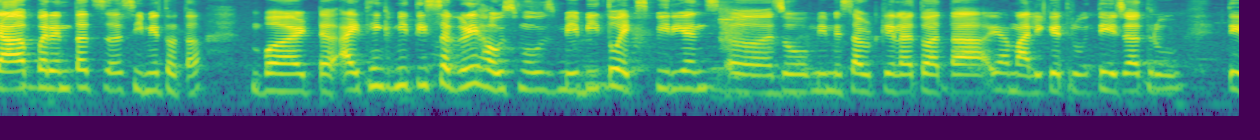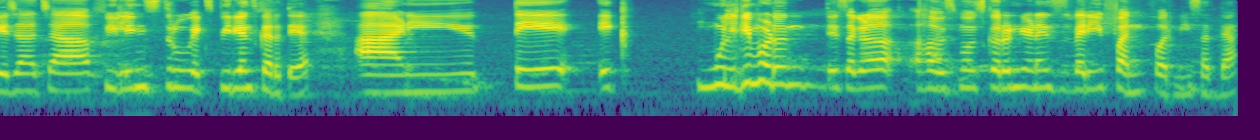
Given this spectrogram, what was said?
त्यापर्यंतच सीमित होतं. बट आय थिंक मी ती सगळी हाऊस मूव्ज मे बी तो एक्सपिरियन्स जो मी मिस आउट केला तो आता या मालिके थ्रू तेजा थ्रू तेजाच्या फिलिंग्स थ्रू एक्सपिरियन्स करते. आणि ते एक मुलगी म्हणून ते सगळं हाऊसमौज करून घेणं is very fun for me सध्या.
